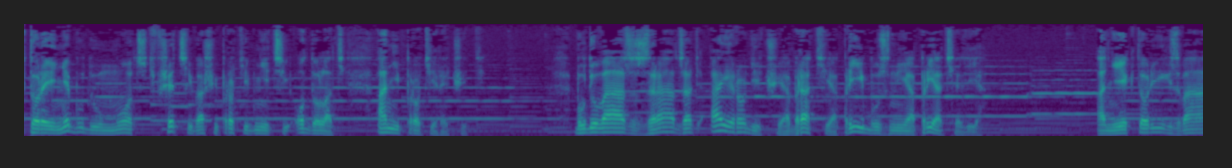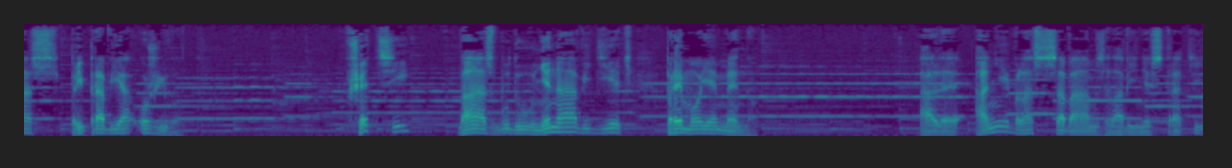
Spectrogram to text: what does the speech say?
ktorej nebudú môcť všetci vaši protivníci odolať ani protirečiť. Budú vás zrádzať aj rodičia, bratia, príbuzní a priatelia. A niektorých z vás pripravia o život. Všetci vás budú nenávidieť pre moje meno. Ale ani vlas sa vám z hlavy nestratí.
